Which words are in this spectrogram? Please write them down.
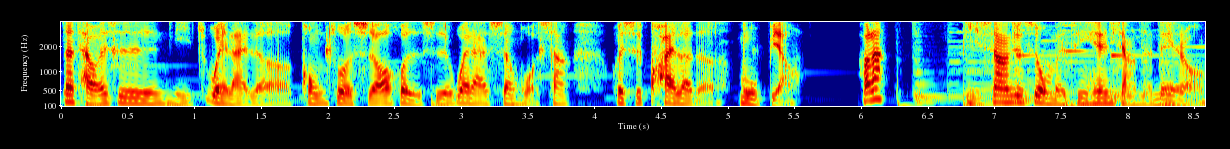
那才会是你未来的工作时候，或者是未来生活上会是快乐的目标。好了，以上就是我们今天讲的内容。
